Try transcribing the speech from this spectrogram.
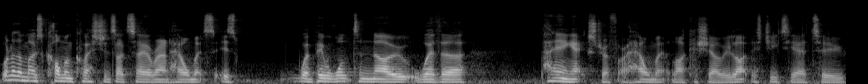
One of the most common questions I'd say around helmets is when people want to know whether paying extra for a helmet like a Shoei, like this GT Air 2,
